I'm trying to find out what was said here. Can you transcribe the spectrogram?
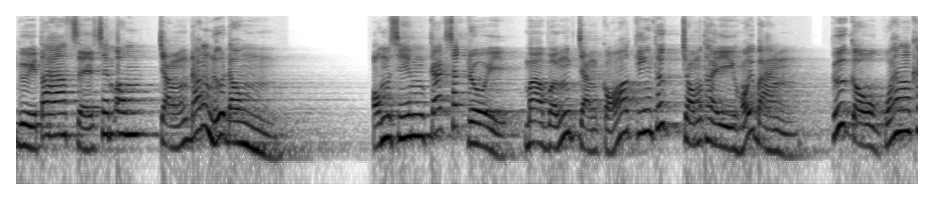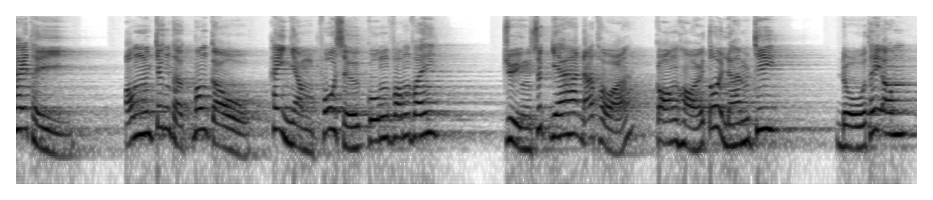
Người ta sẽ xem ông chẳng đáng nửa đồng. Ông xem các sách rồi Mà vẫn chẳng có kiến thức chọn thầy hỏi bàn. Cứ cầu quan khai thì, Ông chân thật mong cầu Hay nhằm phô sự cuồng vong vây chuyện xuất gia đã thỏa, Còn hỏi tôi làm chi? Đủ thấy ông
